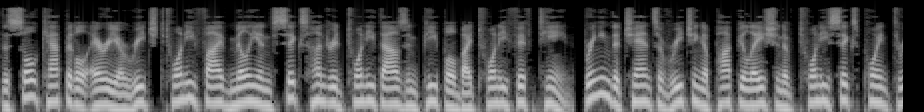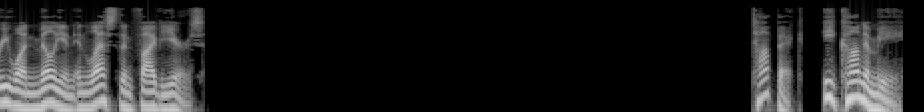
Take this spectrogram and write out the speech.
the Seoul capital area reached 25,620,000 people by 2015, bringing the chance of reaching a population of 26.31 million in less than five years. Economy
